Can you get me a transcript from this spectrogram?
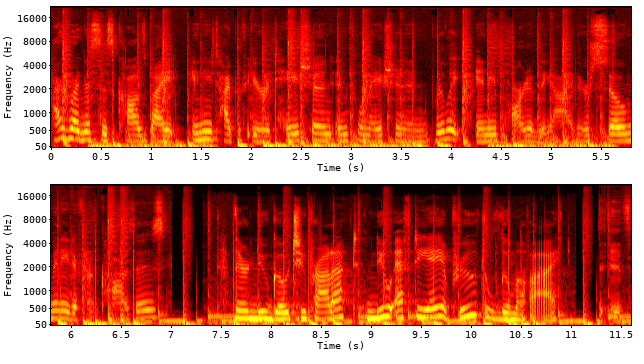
Eye redness is caused by any type of irritation, inflammation, and really any part of the eye. There's so many different causes. Their new go to product, new FDA approved Lumify. It's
